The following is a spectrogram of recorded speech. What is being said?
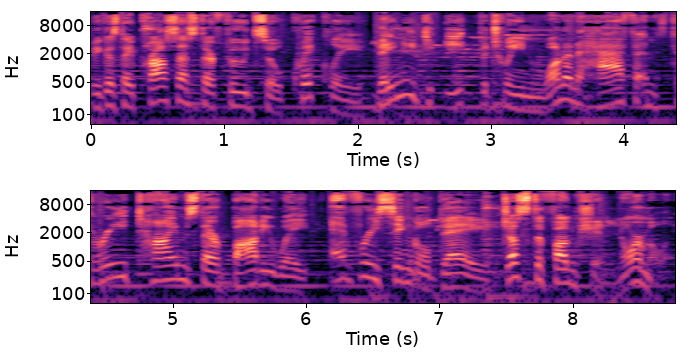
Because they process their food so quickly, they need to eat between one and a half and three times their body weight every single day just to function normally.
